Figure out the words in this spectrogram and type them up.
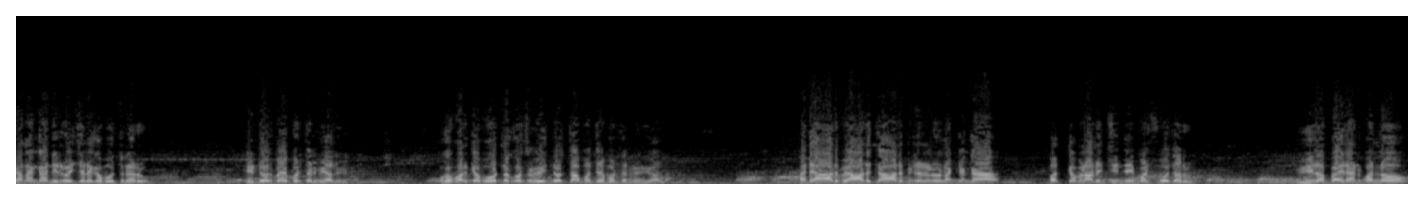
ఘనంగా నిర్వహించలేకపోతున్నారు. ఎన్ని రోజులు భయపడతారు మీ వాళ్ళు వీళ్ళు. ఒక వర్గం ఓట్ల కోసం ఎన్ని రోజులు తాపత్రయపడతారు మీరు ఇవాళ. అంటే ఆడపి ఆడ ఆడపిల్లలను లంకంగా బతుకమ్మలు ఆడించింది మర్చిపోతారు. వీర బైరాన్ పనిలో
